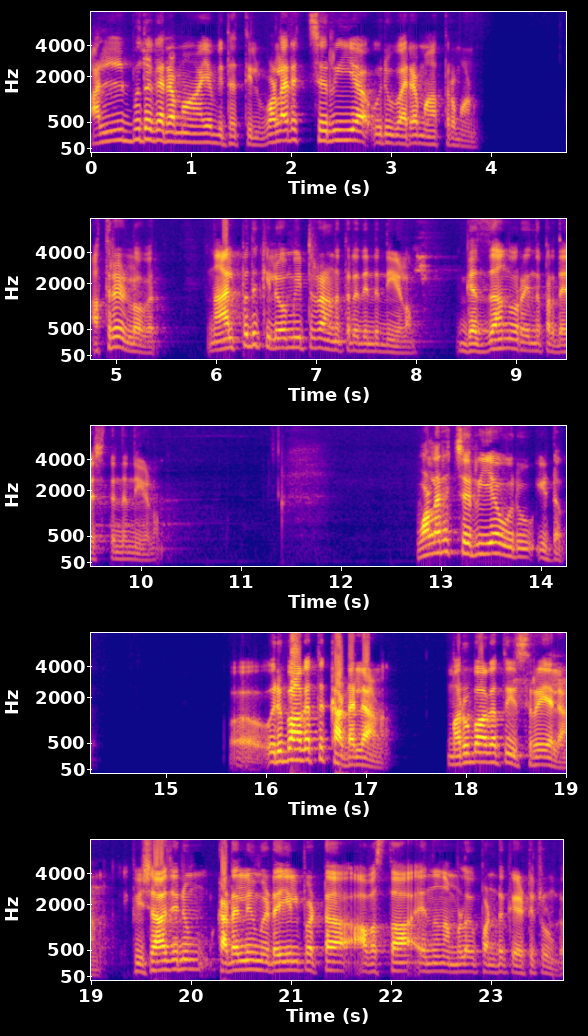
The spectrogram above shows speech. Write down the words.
അത്ഭുതകരമായ വിധത്തിൽ വളരെ ചെറിയ ഒരു വര മാത്രമാണ്. അത്രയുള്ളവർ. നാൽപ്പത് കിലോമീറ്ററാണ് അത്ര ഇതിന്റെ നീളം. ഗസ എന്ന് പറയുന്ന പ്രദേശത്തിന്റെ നീളം. വളരെ ചെറിയ ഒരു ഇടം. ഒരു ഭാഗത്ത് കടലാണ്. മറുഭാഗത്ത് ഇസ്രയേലാണ്. പിശാചിനും കടലിനും ഇടയിൽപ്പെട്ട അവസ്ഥ എന്ന് നമ്മൾ പണ്ട് കേട്ടിട്ടുണ്ട്.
